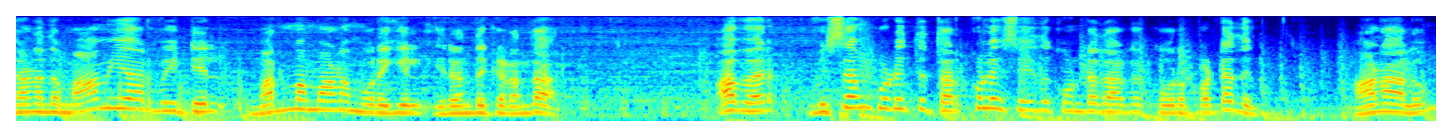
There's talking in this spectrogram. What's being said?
தனது மாமியார் வீட்டில் மர்மமான முறையில் இறந்து கிடந்தார். அவர் விஷம் குடித்து தற்கொலை செய்து கொண்டதாக கூறப்பட்டது. ஆனாலும்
